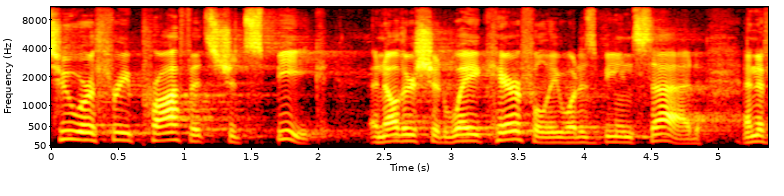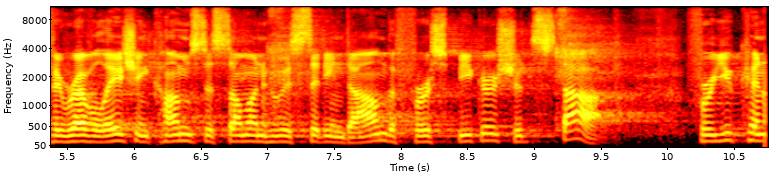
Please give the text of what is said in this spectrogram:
Two or three prophets should speak and others should weigh carefully what is being said. And if a revelation comes to someone who is sitting down, the first speaker should stop. For you can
